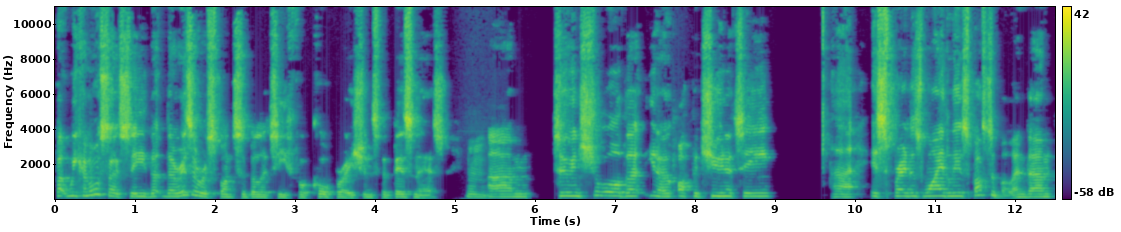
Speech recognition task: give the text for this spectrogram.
But we can also see that there is a responsibility for corporations, for business, mm. um, to ensure that you know opportunity uh, is spread as widely as possible. And um,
